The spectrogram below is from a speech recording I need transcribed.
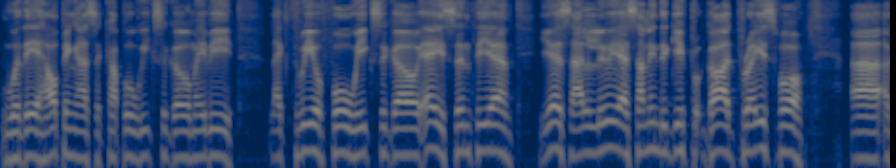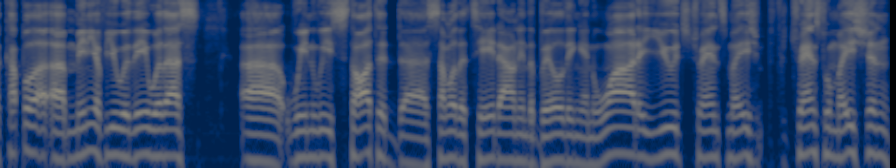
were there helping us a couple weeks ago, maybe like three or four weeks ago. Hey, Cynthia, yes, hallelujah, something to give God praise for. Uh, a couple, uh, many of you were there with us uh, when we started uh, some of the teardown in the building, and what a huge transformation! Transformation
